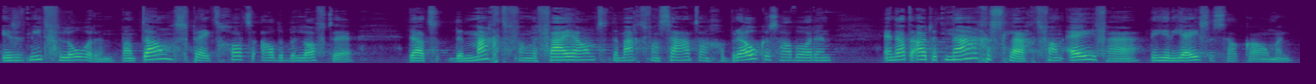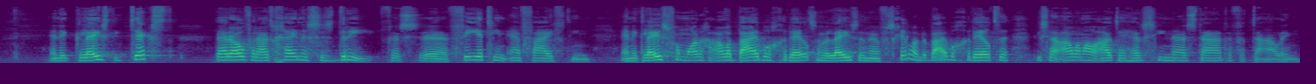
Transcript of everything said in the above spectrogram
is het niet verloren. Want dan spreekt God al de belofte dat de macht van de vijand, de macht van Satan gebroken zal worden en dat uit het nageslacht van Eva de Heer Jezus zal komen. En ik lees die tekst daarover uit Genesis 3, vers 14 eh, en 15. En ik lees vanmorgen alle Bijbelgedeelten. We lezen een verschillende Bijbelgedeelten. Die zijn allemaal uit de herziene statenvertaling.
